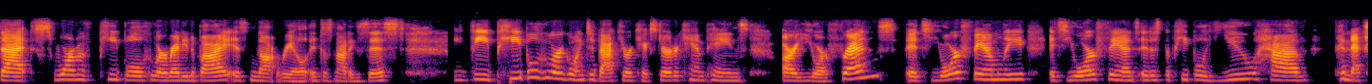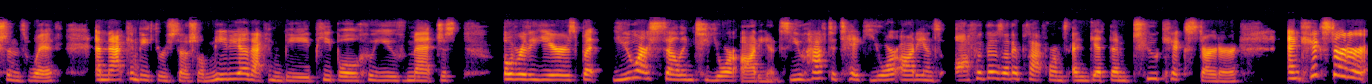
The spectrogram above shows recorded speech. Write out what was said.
that swarm of people who are ready to buy is not real, it does not exist the people who are going to back your Kickstarter campaigns are your friends, it's your family, it's your fans, it is the people you have connections with. And that can be through social media, that can be people who you've met just over the years, but you are selling to your audience. You have to take your audience off of those other platforms and get them to Kickstarter. And Kickstarter,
